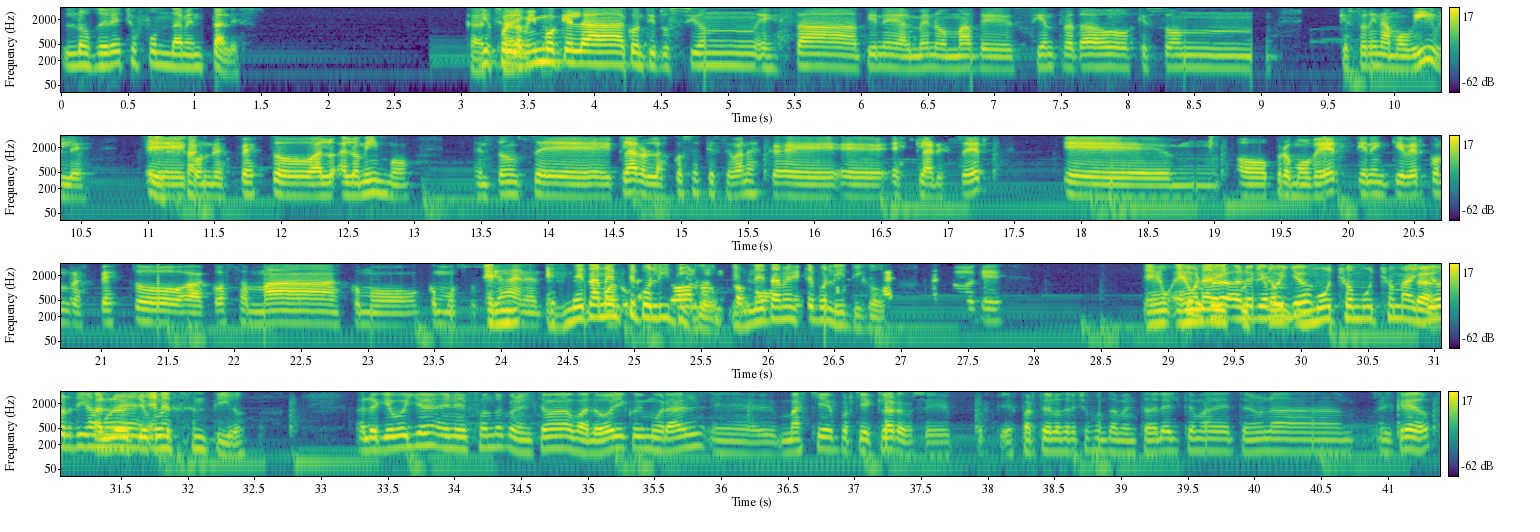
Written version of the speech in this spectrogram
los derechos fundamentales. Y es por lo mismo que la constitución está, tiene al menos más de 100 tratados que son, que son inamovibles eh, con respecto a lo, a lo mismo. Entonces, claro, las cosas que se van a eh, eh, esclarecer eh, o promover tienen que ver con respecto a cosas más como, como Es, sociedad. en- es netamente político, es netamente político. Eso es lo que, Es, es Sí, una discusión yo- mucho, mucho mayor, Claro, digamos, en, ese sentido. A lo que voy yo en el fondo con el tema valórico y moral, eh, más que porque, claro, sí, porque es parte de los derechos fundamentales el tema de tener una, el credo,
